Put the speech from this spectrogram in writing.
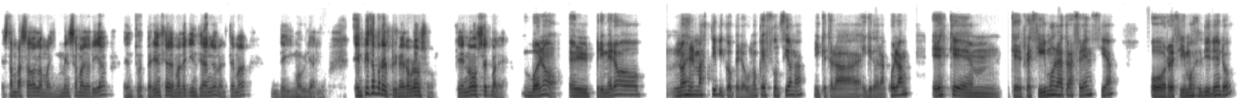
están basados la inmensa mayoría en tu experiencia de más de 15 años en el tema de inmobiliario. Empieza por el primero, Bronson que no sé cuál es. Bueno, el primero no es el más típico, pero uno que funciona y que te la, y que te la cuelan, es que, mm, que recibimos la transferencia o recibimos el dinero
